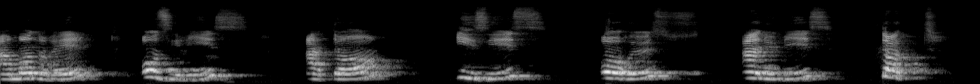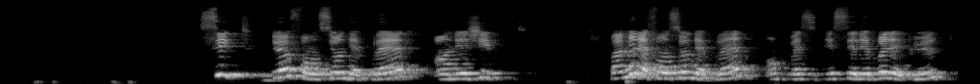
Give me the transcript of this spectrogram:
Amon-Ré, Osiris, Hathor, Isis, Horus, Anubis, Thoth. Cite deux fonctions des prêtres en Égypte. Parmi les fonctions des prêtres, on pouvait citer célébrer les cultes,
